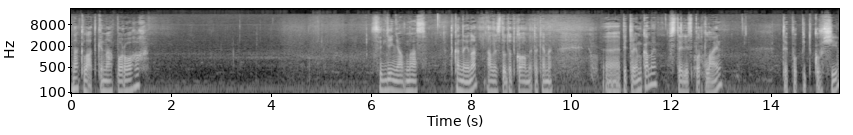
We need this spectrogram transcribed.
Накладки на порогах. Сидіння в нас тканина, але з додатковими такими е, підтримками в стилі Sportline, типу під ковші.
